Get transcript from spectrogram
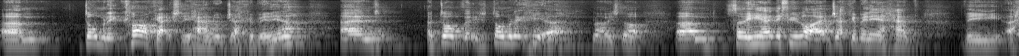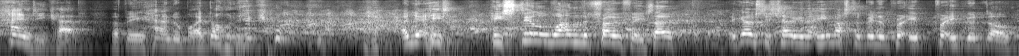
Um, Dominic Clark actually handled Jacobinia, and a dog that is Dominic here. No, he's not. Um, so he had, if you like, Jacobinia had the uh, handicap of being handled by Dominic, and yet he's, he still won the trophy. So it goes to show you that he must have been a pretty, pretty good dog.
